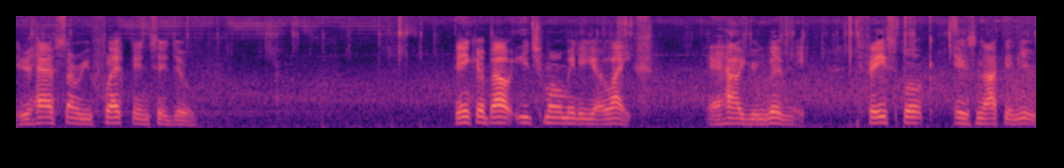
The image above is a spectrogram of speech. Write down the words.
you have some reflecting to do. Think about each moment of your life and how you live it. Facebook is not the news.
